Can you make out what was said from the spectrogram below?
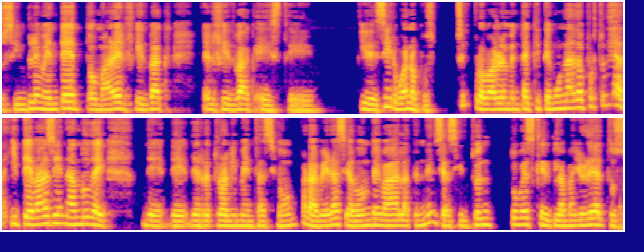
simplemente tomar el feedback, el feedback este, y decir, bueno, pues sí, probablemente aquí tengo una oportunidad y te vas llenando de, de, de, de retroalimentación para ver hacia dónde va la tendencia. Si tú, tú ves que la mayoría de tus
